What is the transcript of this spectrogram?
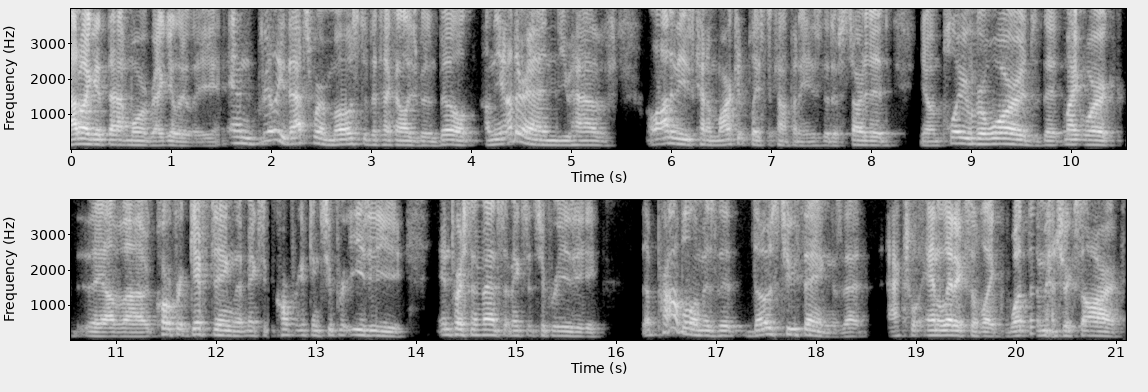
How do I get that more regularly? And really, that's where most of the technology has been built. On the other end, you have a lot of these kind of marketplace companies that have started, you know, employee rewards that might work. They have uh, corporate gifting that makes it corporate gifting super easy in-person events that makes it super easy. The problem is that those two things that actual analytics of like what the metrics are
